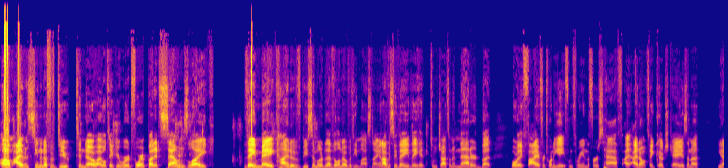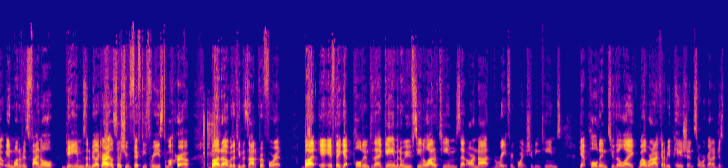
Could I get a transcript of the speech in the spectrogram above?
Um, I haven't seen enough of Duke to know. I will take your word for it, but it sounds like they may kind of be similar to that Villanova team last night. And obviously, they they hit some shots when it mattered, but what were they five for 28 from three in the first half? I, I don't think Coach K is in a you know in one of his final games and be like, all right, let's go shoot 53s tomorrow, but uh, with a team that's not equipped for it. But if they get pulled into that game, and we've seen a lot of teams that are not great three point shooting teams get pulled into the like, well, we're not going to be patient, so we're going to just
